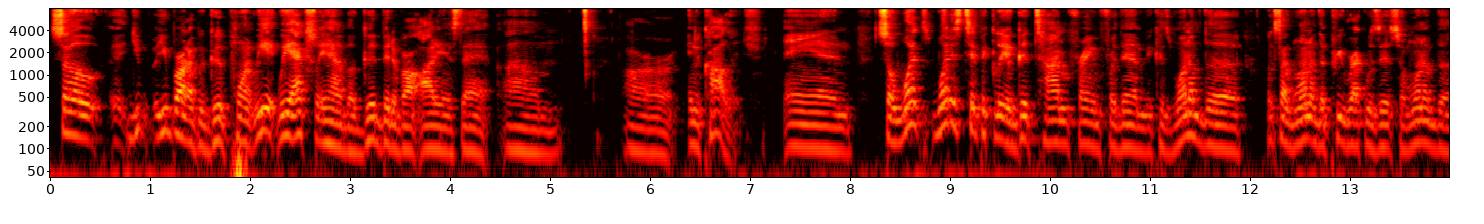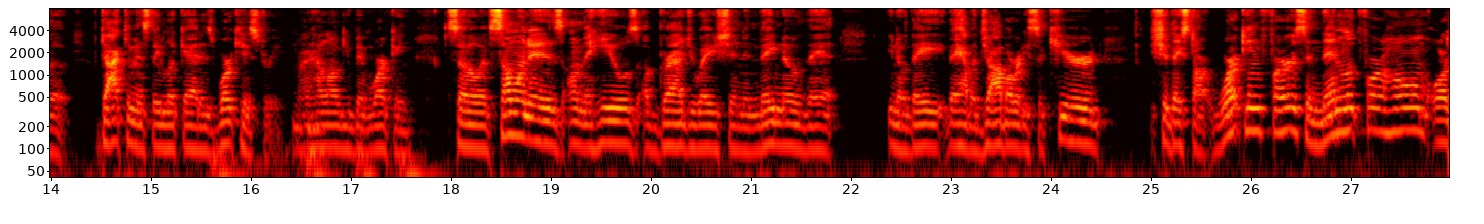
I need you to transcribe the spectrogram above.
So uh, you you brought up a good point. We we actually have a good bit of our audience that um, are in college, and so what what is typically a good time frame for them? Because one of the looks like one of the prerequisites or one of the documents they look at is work history, right? How long you've been working. So if someone is on the heels of graduation and they know that you know they they have a job already secured should they start working first and then look for a home or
